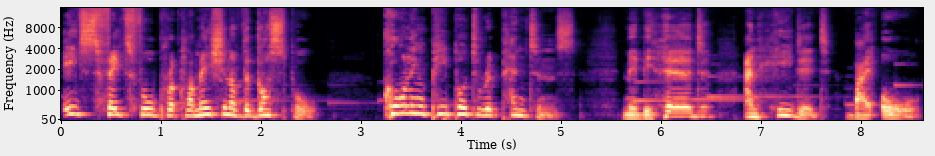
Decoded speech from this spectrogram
its faithful proclamation of the gospel, calling people to repentance, may be heard and heeded by all.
